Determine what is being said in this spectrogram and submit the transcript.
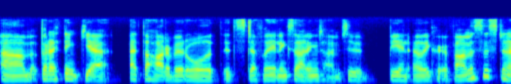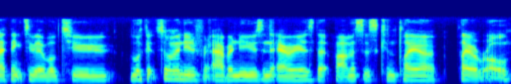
Um, but I think, yeah, at the heart of it all, it's definitely an exciting time to be an early career pharmacist, and I think to be able to look at so many different avenues and areas that pharmacists can play a play a role.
